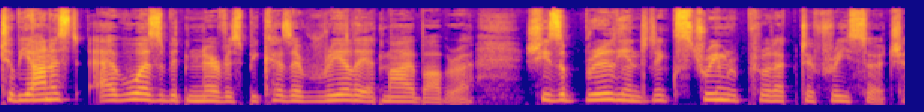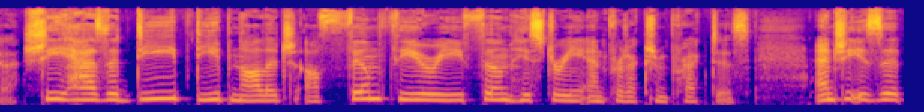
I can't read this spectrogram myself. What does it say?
To be honest, I was a bit nervous because I really admire Barbara. She's a brilliant and extremely productive researcher. She has a deep, deep knowledge of film theory, film history, and production practice. And she is a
